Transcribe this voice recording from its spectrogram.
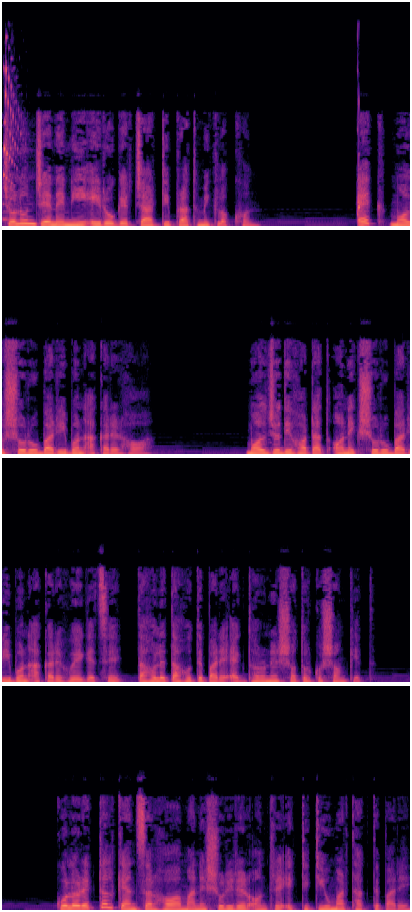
চলুন জেনে নিই এই রোগের চারটি প্রাথমিক লক্ষণ। এক, মল সরু বা রিবন আকারের হওয়া। মল যদি হঠাৎ অনেক সরু বা রিবন আকারে হয়ে গেছে, তাহলে তা হতে পারে এক ধরনের সতর্ক সংকেত। কোলোরেক্টাল ক্যান্সার হওয়া মানে শরীরের অন্ত্রে একটি টিউমার থাকতে পারে,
